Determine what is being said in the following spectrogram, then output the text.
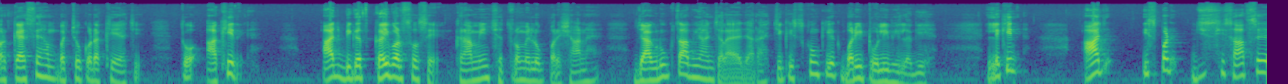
और कैसे हम बच्चों को रखें यह चीज़? तो आखिर, आज विगत कई वर्षों से ग्रामीण क्षेत्रों में लोग परेशान हैं। जागरूकता अभियान चलाया जा रहा है। चिकित्सकों की एक बड़ी टोली भी लगी है। लेकिन आज इस पर जिस हिसाब से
